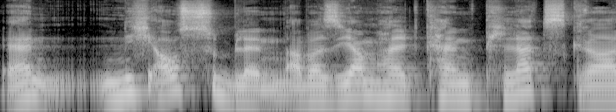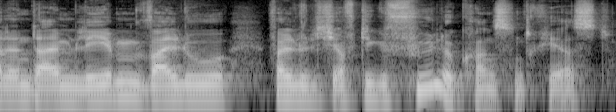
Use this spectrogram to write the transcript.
ja, nicht auszublenden, aber sie haben halt keinen Platz gerade in deinem Leben, weil du, weil du dich auf die Gefühle konzentrierst.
